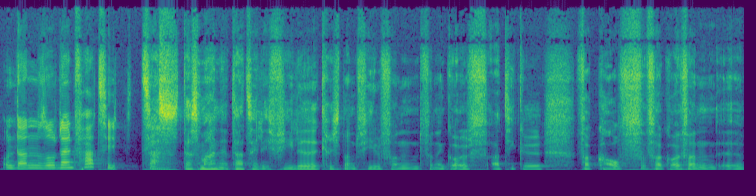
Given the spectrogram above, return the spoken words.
und dann so dein Fazit ziehen. Das, das machen ja tatsächlich viele, kriegt man viel von, von den Golfartikel-Verkauf, Verkäufern äh,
